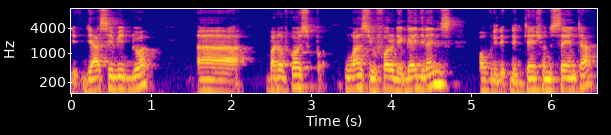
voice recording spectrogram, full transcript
gyasibiddwa uh, but of course once you follow the guidelines of the, the detention center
